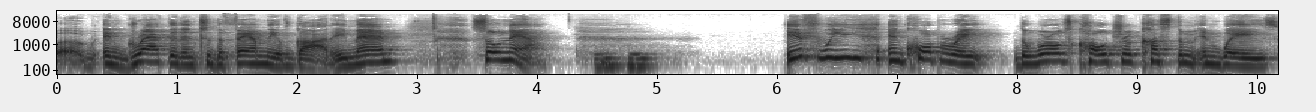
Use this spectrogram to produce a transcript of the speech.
uh, engrafted into the family of God. Amen. So now, mm-hmm. if we incorporate the world's culture, custom, and ways,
